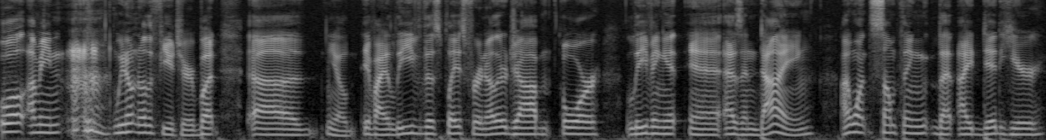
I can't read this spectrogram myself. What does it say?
Well, I mean, we don't know the future, but uh, you know, if I leave this place for another job or leaving it uh, as in dying, I want something that I did here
